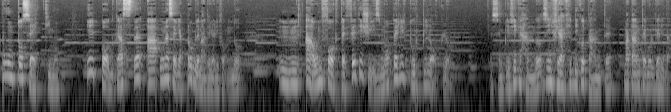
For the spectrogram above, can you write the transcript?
Punto settimo. Il podcast ha una seria problematica di fondo. Mm, ha un forte feticismo per il turpiloquio, che semplificando significa che dico tante, ma tante volgarità.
